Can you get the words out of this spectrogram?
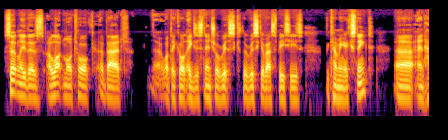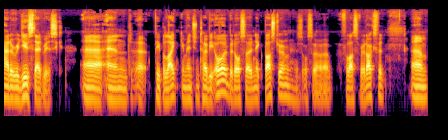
certainly there's a lot more talk about uh, what they call existential risk, the risk of our species becoming extinct, uh, and how to reduce that risk. Uh, and uh, people like you mentioned Toby Ord, but also Nick Bostrom, who's also a philosopher at Oxford, um,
